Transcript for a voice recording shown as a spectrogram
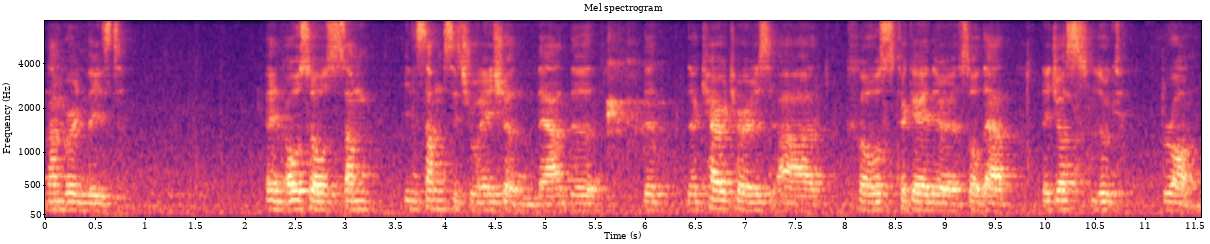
number list. And also some in some situation that the, the, the characters are close together so that they just look wrong.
